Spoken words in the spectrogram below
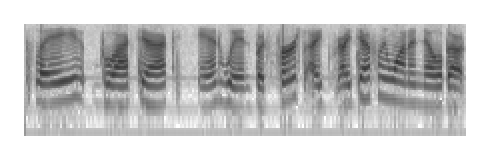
play blackjack and win. But first, I I definitely want to know about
